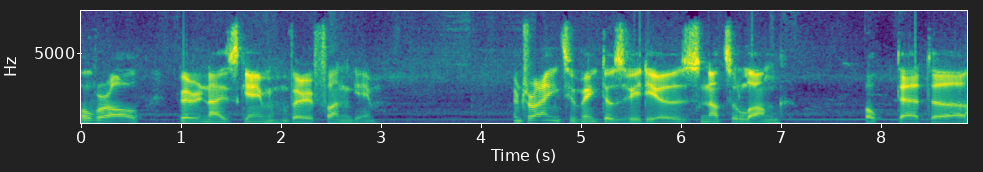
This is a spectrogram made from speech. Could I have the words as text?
Overall, very nice game, very fun game. I'm trying to make those videos not too long. Hope that uh,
